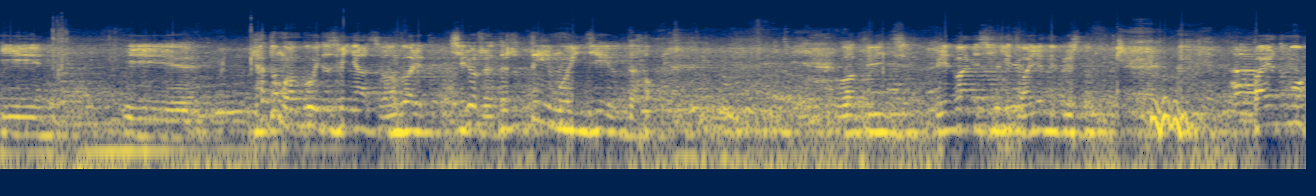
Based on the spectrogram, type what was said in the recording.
И, и я думаю, он будет извиняться. Он говорит, Сережа, это же ты ему идею дал. Вот ведь перед вами сидит военный преступник. Поэтому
